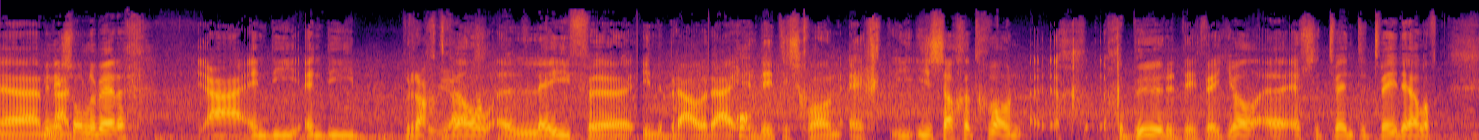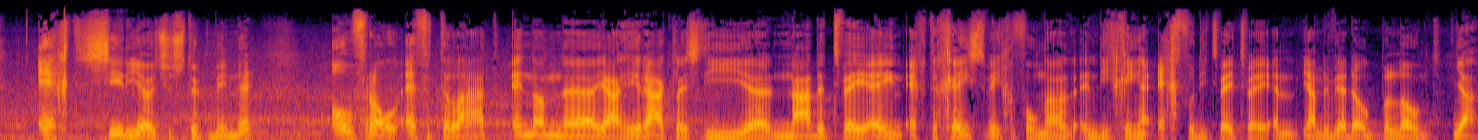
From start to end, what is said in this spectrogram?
eh, Meneer nou, Zonderberg. Ja, en die, en die bracht wel eh, leven in de brouwerij. En dit is gewoon echt... Je, zag het gewoon eh, gebeuren, dit, weet je wel. Eh, FC Twente, tweede helft, echt serieus een stuk minder. Overal even te laat. En dan ja, Heracles, die na de 2-1 echt de geest weer gevonden had. En die gingen echt voor die 2-2. En ja, die werden ook beloond. Ja.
